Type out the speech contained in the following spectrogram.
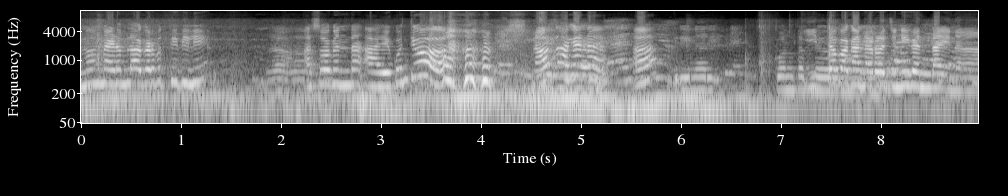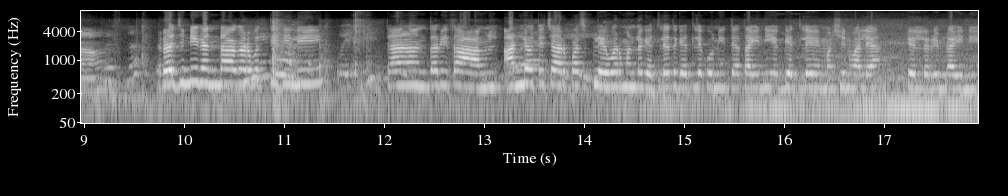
मग मॅडमला अगरबत्ती दिली. अश्वगंधा आहे कोणती हो? नाव सांगा ना. हा? इथं बघा ना रजनीगंधा आहे ना. रजनीगंधा अगरबत्ती दिली. त्यानंतर इथं आण- आणले होते चार पाच फ्लेवर म्हणलं घेतले तर घेतले. कोणी त्या ताईनी एक घेतले मशीनवाल्या टेलरिंग ताईनी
